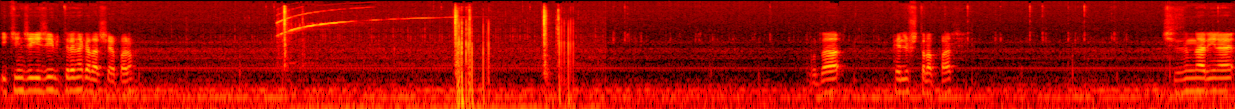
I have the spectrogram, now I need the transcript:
ikinci geceyi bitirene kadar şey yaparım. Burada peluş trap var. Çizimler yine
